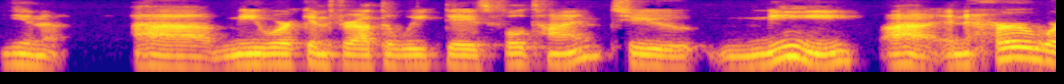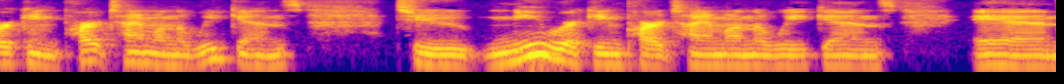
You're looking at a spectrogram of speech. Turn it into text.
you know uh, me working throughout the weekdays full time to me uh, and her working part time on the weekends to me working part time on the weekends and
